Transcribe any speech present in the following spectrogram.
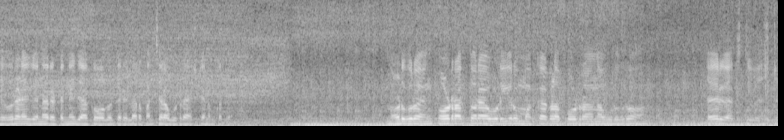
ಹೆವರಣೆಗೆ ಏನಾರು ಟನ್ನೇಜ್ ಹಾಕೋ ಹೋಗ್ಬೇಕಾದ್ರೆ ಎಲ್ಲಾರು ಪಂಚರ್ ಆಗ್ಬಿಟ್ರೆ ಅಷ್ಟೇ ನಮ್ಮ ಕತೆ. ನೋಡುಗರು ಹೆಂಗೆ ಪೌಡ್ರ್ ಹಾಕ್ತಾರೆ ಹುಡುಗಿರು ಮಕ್ಕಳ ಪೌಡ್ರನ್ನು ಹುಡುಗರು ಟೈರ್ಗೆ ಹಾಕ್ಸ್ತೀವಿ ಅಷ್ಟೇ.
